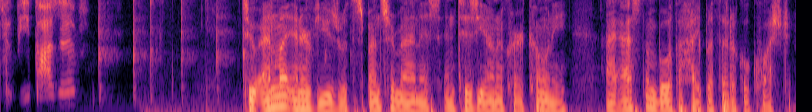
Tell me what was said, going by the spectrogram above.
to be positive. To end my interviews with Spencer Manis and Tiziano Carconi, I asked them both a hypothetical question.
